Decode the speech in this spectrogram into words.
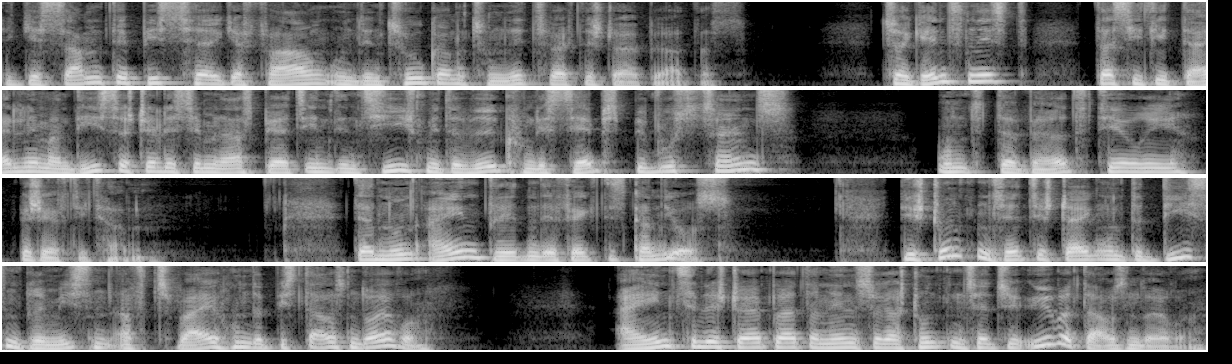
die gesamte bisherige Erfahrung und den Zugang zum Netzwerk des Steuerberaters. Zu ergänzen ist, dass sich die Teilnehmer an dieser Stelle des Seminars bereits intensiv mit der Wirkung des Selbstbewusstseins und der Werttheorie beschäftigt haben. Der nun eintretende Effekt ist grandios. Die Stundensätze steigen unter diesen Prämissen auf 200 bis 1000 Euro. Einzelne Steuerberater nennen sogar Stundensätze über 1000 Euro.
